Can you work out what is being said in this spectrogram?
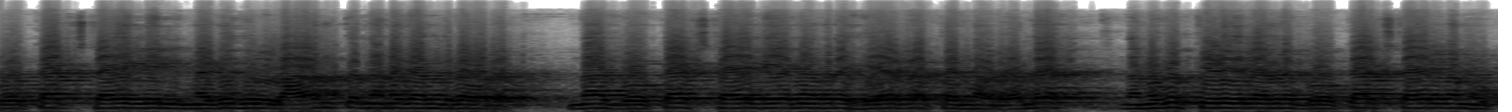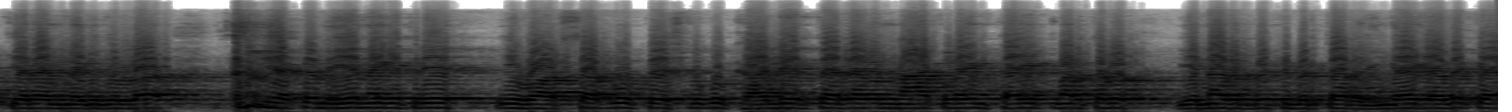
ಗೋಕಾಕ್ ಸ್ಟೈಲ್ ಇಲ್ಲಿ ನಡೆಯುದಿಲ್ಲ ಅಂತ ನನಗಂದ್ರೆ ಅವ್ರು. ನಾ ಗೋಕಾಕ್ ಸ್ಟೈಲ್ ಏನಂದ್ರೆ ಹೇಳ್ರತ್ತನ್ನವ್ರು ಅಂದ್ರೆ ನನಗೂ ತಿಳಿದಿಲ್ಲ, ಅಂದ್ರೆ ಗೋಕಾಕ್ ಸ್ಟೈಲ್ ನಮ್ಮ ಮುಖ್ಯರಾಗಿ ನಡೆಯುದಿಲ್ಲ ಯಾಕಂದ್ರೆ ಏನಾಗೈತ್ರಿ, ಈ ವಾಟ್ಸಪ್ ಫೇಸ್ಬುಕ್ ಖಾಲಿ ಇರ್ತಾರೆ ಅವ್ರು ನಾಲ್ಕು ಲೈನ್ ಟೈಪ್ ಮಾಡ್ತಾರೋ, ಏನಾದ್ರು ಬಿಟ್ಟು ಬಿಡ್ತಾರೆ. ಹಿಂಗಾಗಿ ಅದಕ್ಕೆ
